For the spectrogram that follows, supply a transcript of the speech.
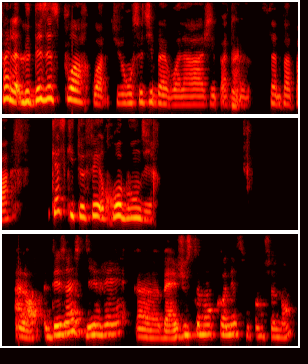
enfin le désespoir quoi. Tu, on se dit ben voilà, j'ai pas trop, ça ne va pas. Qu'est-ce qui te fait rebondir? Alors déjà, je dirais euh, ben, justement connaître son fonctionnement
